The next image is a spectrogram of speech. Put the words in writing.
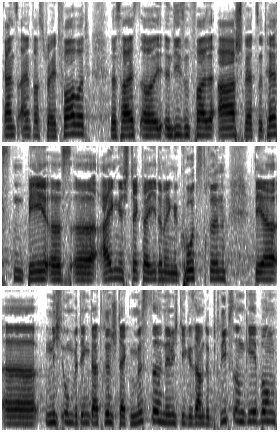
Ganz einfach straightforward. Das heißt, in diesem Fall A, schwer zu testen, B, es, äh, eigentlich steckt da jede Menge Codes drin, der äh, nicht unbedingt da drin stecken müsste, nämlich die gesamte Betriebsumgebung.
